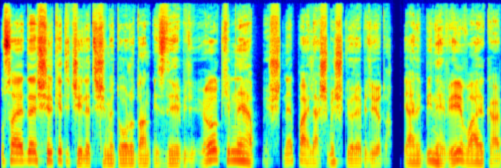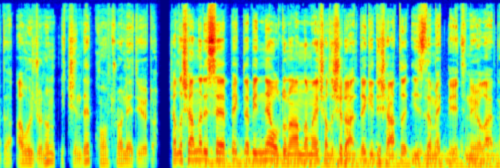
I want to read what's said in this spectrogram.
Bu sayede şirket içi iletişimi doğrudan izleyebiliyor, kim ne yapmış, ne paylaşmış görebiliyordu. Yani bir nevi Wirecard'ı avucunun içinde kontrol ediyordu. Çalışanlar ise pek de bir ne olduğunu anlamaya çalışır halde gidişatı izlemekle yetiniyorlardı.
